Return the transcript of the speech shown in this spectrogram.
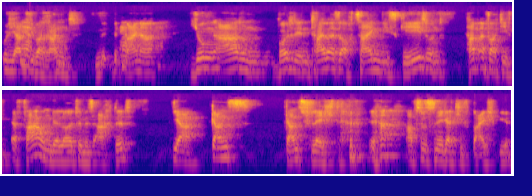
Und die haben ja. mich überrannt mit, mit ja. meiner jungen Art und wollte denen teilweise auch zeigen, wie es geht und habe einfach die Erfahrung der Leute missachtet ja, ganz, ganz schlecht. ja, absolutes Negativbeispiel.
